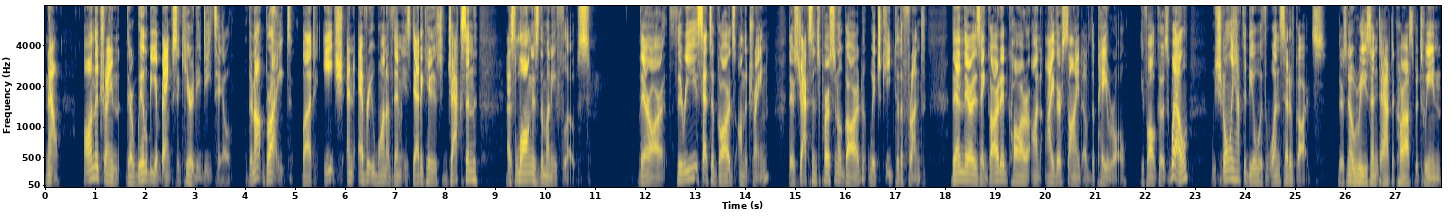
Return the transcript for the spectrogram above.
Now, on the train, there will be a bank security detail. They're not bright, but each and every one of them is dedicated to Jackson as long as the money flows. There are three sets of guards on the train. There's Jackson's personal guard, which keep to the front. Then there is a guarded car on either side of the payroll. If all goes well, we should only have to deal with one set of guards. There's no reason to have to cross between.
